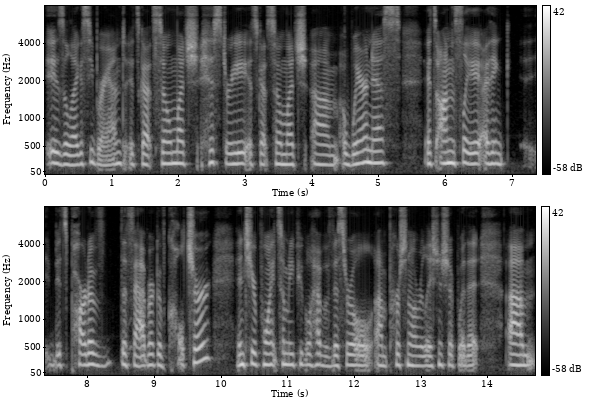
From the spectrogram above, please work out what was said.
is a legacy brand. It's got so much history. It's got so much um, awareness. It's honestly, I think, it's part of the fabric of culture. And to your point, so many people have a visceral, um, personal relationship with it. Um,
